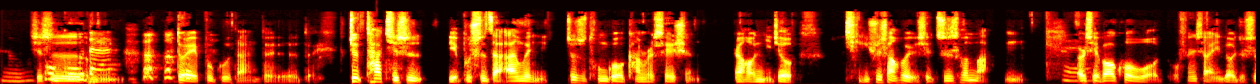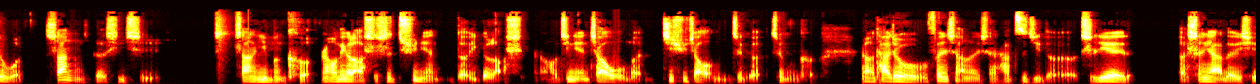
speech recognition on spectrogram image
嗯，其实不孤单，对，不孤单，对对对。对，就他其实也不是在安慰你，就是通过 conversation，然后你就情绪上会有一些支撑嘛，嗯，而且包括我，我分享一个，就是我上个星期上一门课，然后那个老师是去年的一个老师，然后今年教我们继续教我们这个这门课，然后他就分享了一下他自己的职业。呃，生涯的一些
